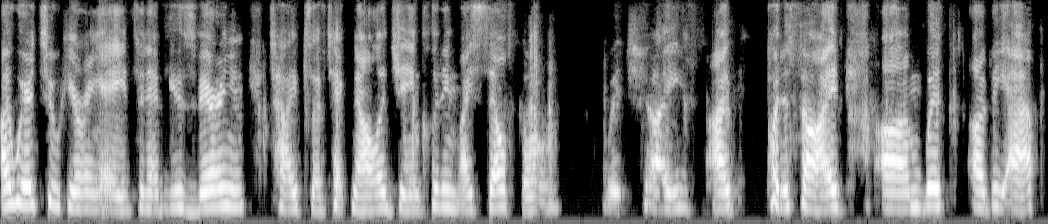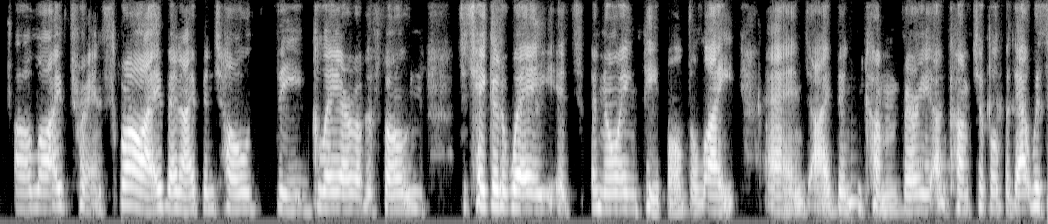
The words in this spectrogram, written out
I wear two hearing aids and have used varying types of technology, including my cell phone, which I, I put aside um, with uh, the app uh, Live Transcribe, and I've been told the glare of the phone to take it away. It's annoying people, the light, and I've become very uncomfortable. But that was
